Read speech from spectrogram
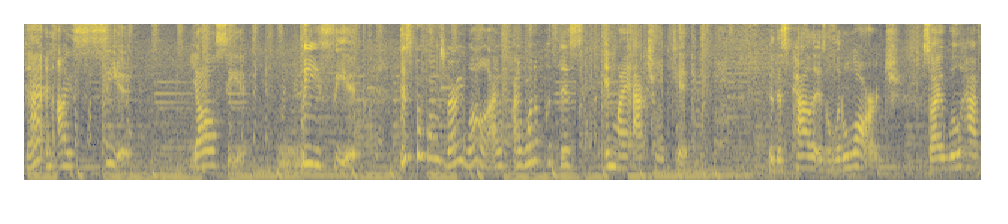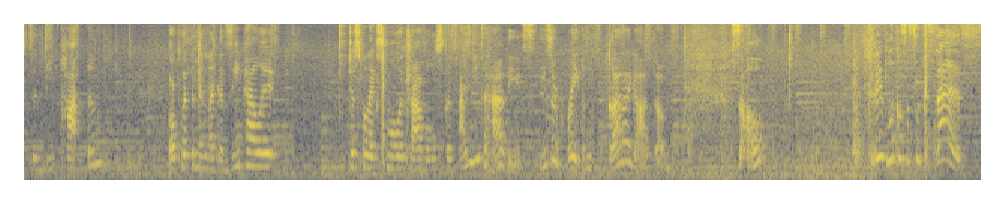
that, and I see it. Y'all see it. We see it. This performs very well. I, I want to put this in my actual kit. But this palette is a little large. So I will have to depot them or put them in like a Z palette just for like smaller travels because I need to have these. These are great. I'm glad I got them. So today's look was a success.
